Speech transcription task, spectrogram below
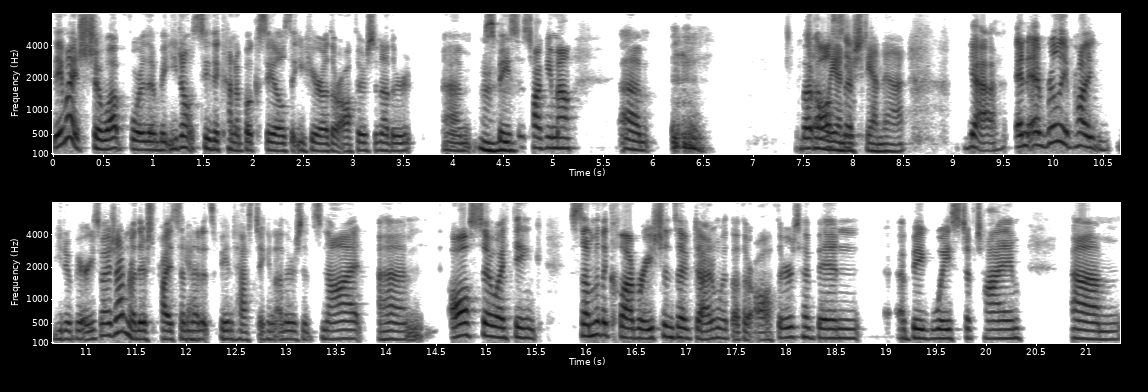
They might show up for them, but you don't see the kind of book sales that you hear other authors in other um, Mhm. spaces talking about. Um, but totally also, understand that. Yeah and and really it probably you know varies by genre there's probably some Yeah. that it's fantastic and others it's not um also i think some of the collaborations i've done with other authors have been a big waste of time um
